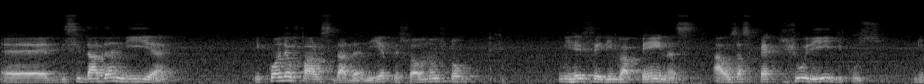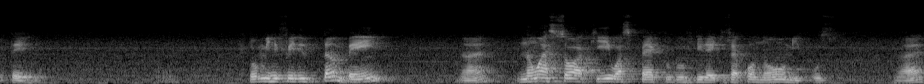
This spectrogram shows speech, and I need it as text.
é, de cidadania. E quando eu falo cidadania, pessoal, eu não estou me referindo apenas aos aspectos jurídicos do termo. Estou me referindo também, né, não é só aqui o aspecto dos direitos econômicos, né?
